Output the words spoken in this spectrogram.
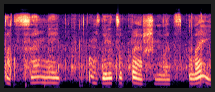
Так, це мій, ну, здається, перший летсплей.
